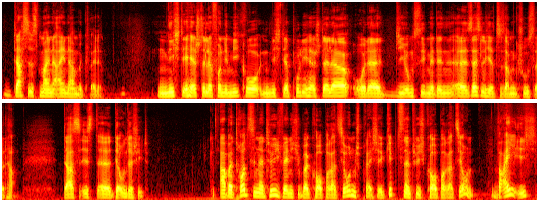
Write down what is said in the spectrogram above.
Das ist meine Einnahmequelle. Nicht der Hersteller von dem Mikro, nicht der Pulli-Hersteller oder die Jungs, die mir den äh, Sessel hier zusammengeschustert haben. Das ist äh, der Unterschied. Aber trotzdem natürlich, wenn ich über Kooperationen spreche, gibt es natürlich Kooperationen, weil ich,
